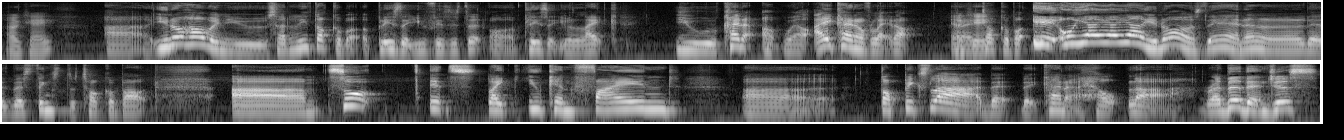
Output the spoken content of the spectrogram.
Okay. Uh, you know how when you suddenly talk about a place that you visited or a place that you like, you kind of, uh, well, I kind of light up. And Okay. I talk about, hey, oh yeah, yeah, yeah, you know, I was there. No, no, no, there- there's things to talk about. Um, so it's like you can find uh, topics lah that, that kind of help lah, rather than just,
